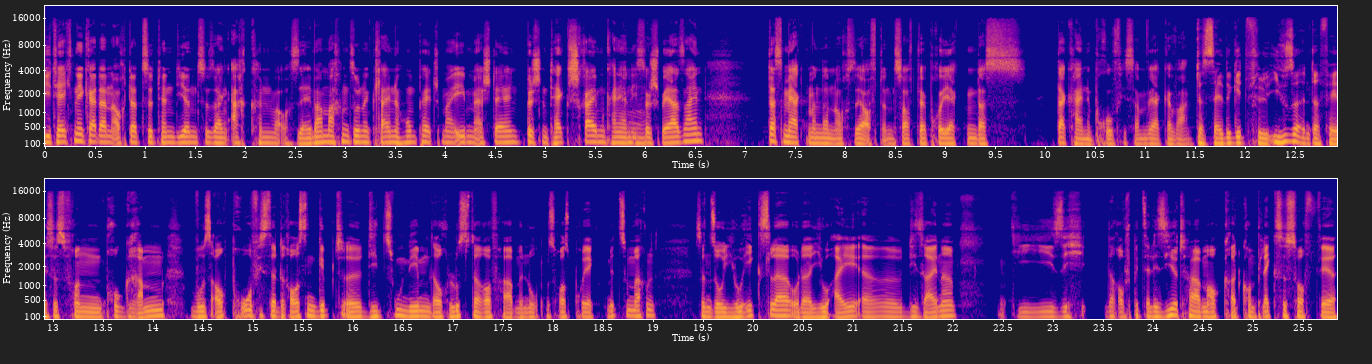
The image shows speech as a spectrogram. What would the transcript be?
die Techniker dann auch dazu tendieren zu sagen, ach, können wir auch selber machen, so eine kleine Homepage mal eben erstellen. Bisschen Text schreiben kann ja nicht mhm. so schwer sein. Das merkt man dann auch sehr oft in Softwareprojekten, dass da keine Profis am Werke waren. Dasselbe gilt für User Interfaces von Programmen, wo es auch Profis da draußen gibt, äh, die zunehmend auch Lust darauf haben, in Open Source Projekten mitzumachen. Das sind so UXler oder UI-Designer, äh, die sich darauf spezialisiert haben, auch gerade komplexe Software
